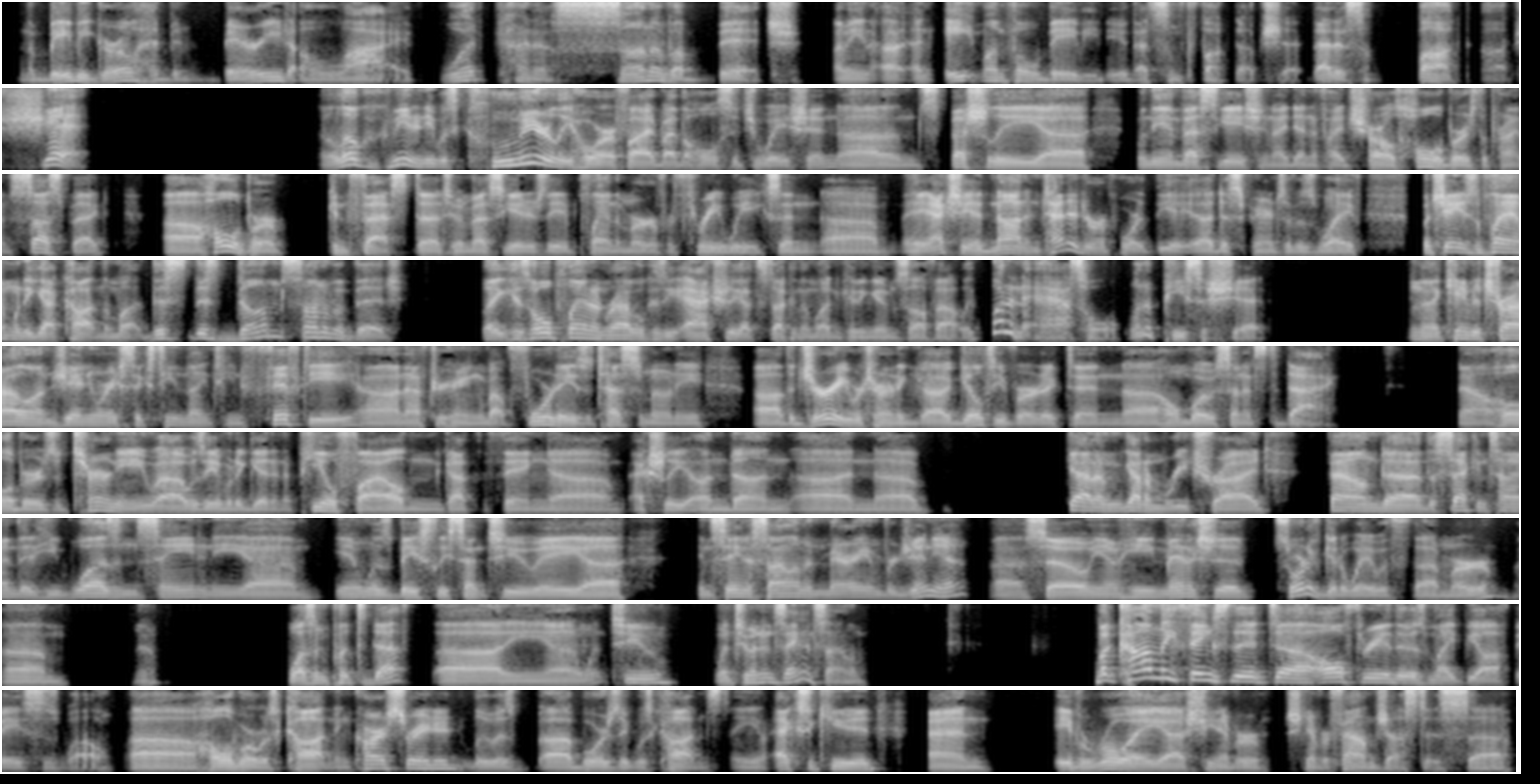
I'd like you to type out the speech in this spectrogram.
And the baby girl had been buried alive. What kind of son of a bitch I mean, uh, an eight month old baby, dude, that's some fucked up shit. That is some fucked up shit. The local community was clearly horrified by the whole situation, uh, especially uh, when the investigation identified Charles Holober as the prime suspect. Uh, Holober confessed uh, to investigators that he had planned the murder for three weeks and he actually had not intended to report the disappearance of his wife, but changed the plan when he got caught in the mud. This this dumb son of a bitch like his whole plan unraveled because he actually got stuck in the mud and couldn't get himself out. Like, what an asshole. What a piece of shit. And it came to trial on January 16, 1950. Uh, and after hearing about four days of testimony, uh, the jury returned a uh, guilty verdict and uh, Homeboy was sentenced to die. Now, Holober's attorney uh, was able to get an appeal filed and got the thing uh, actually undone and got him got him retried found uh, the second time that he was insane and he uh, you know was basically sent to a uh, insane asylum in Marion, Virginia. Uh, so you know he managed to sort of get away with uh, murder. Um, you know, wasn't put to death. Uh, he went to went to an insane asylum. But Conley thinks that all three of those might be off base as well. Uh, was caught and incarcerated. Uh, Borzig was caught and you know executed, and Ava Roy uh, she never she never found justice. Uh,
